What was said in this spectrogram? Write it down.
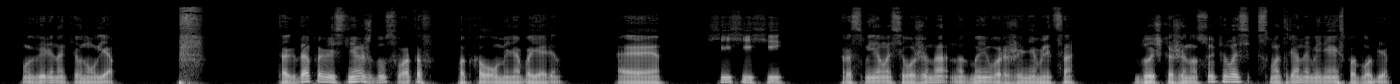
— уверенно кивнул я. «Пф! Тогда по весне жду сватов», — подколол меня боярин. э хи-хи-хи», — рассмеялась его жена над моим выражением лица. Дочка же насупилась, смотря на меня из-под лобья.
